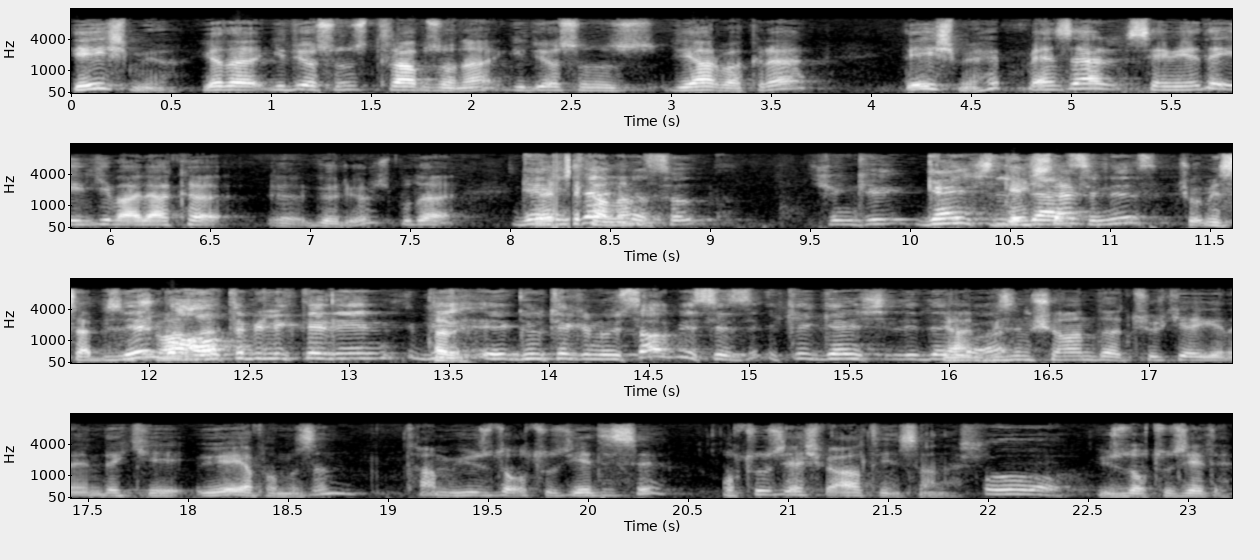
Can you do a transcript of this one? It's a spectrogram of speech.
değişmiyor. Ya da gidiyorsunuz Trabzon'a, gidiyorsunuz Diyarbakır'a değişmiyor. Hep benzer seviyede ilgi ve alaka e, görüyoruz. Bu da gerçek Gençler anlamda nasıl? Çünkü genç Gençler- lidersiniz. Çok mesela bizim Değil şu anda altı birlikteliğin bir Tabii. e, Gültekin Uysal bir siz. iki genç lideri yani var. bizim şu anda Türkiye genelindeki üye yapımızın tam yüzde 37'si 30 yaş ve altı insanlar. Oo. Yüzde 37.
